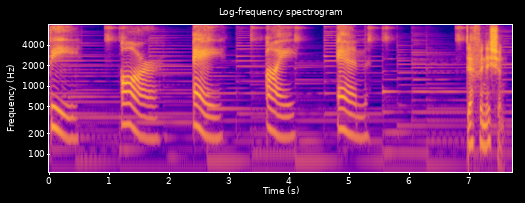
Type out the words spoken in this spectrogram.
B R A I N Definition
